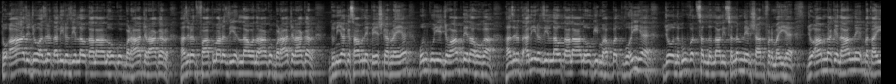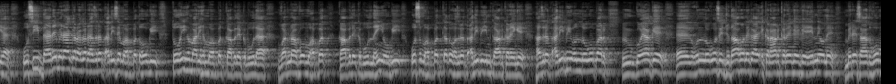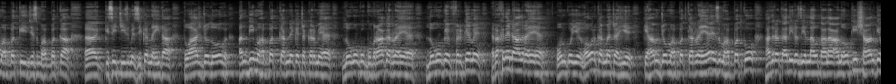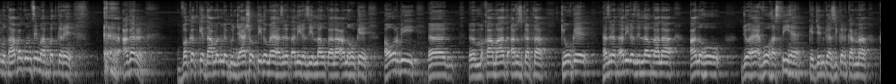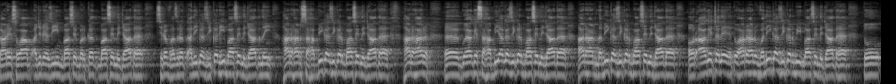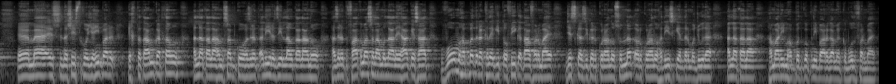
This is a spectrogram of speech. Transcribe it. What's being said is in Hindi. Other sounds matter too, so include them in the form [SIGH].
तो आज जो हज़रत अली रज़ी अल्लाह को बढ़ा चढ़ा कर हज़रत फ़ातिमा रज़ी अल्लाह को बढ़ा चढ़ा कर दुनिया के सामने पेश कर रहे हैं, उनको ये जवाब देना होगा, हज़रत अली रज़ी अल्लाह तु की मोहब्बत वही है जो नबूवत सल्लल्लाहु अलैहि वसल्लम ने इरशाद फरमाई है, जो आमना के लाल ने बताई है। उसी दायरे में रहकर अगर हज़रत अली से मोहब्बत होगी तो ही हमारी हम मोहब्बत काबिल कबूल है, वरना वो मोहब्बत काबिल कबूल नहीं होगी। उस मोहब्बत का तो हज़रत अली भी इनकार करेंगे। हज़रत अली भी उन लोगों पर गोया के उन लोगों से जुदा होने का इकरार करेंगे कि इन्होंने मेरे साथ वो मोहब्बत की, जिस मोहब्बत का किसी चीज़ में ज़िक्र नहीं था। तो आज जो लोग अंधी मोहब्बत करने के चक्कर में हैं, लोगों को गुमराह कर रहे हैं, लोगों के फ़िरके में रखने डाल रहे हैं, उनको ये गौर करना चाहिए कि हम जो मोहब्बत कर रहे हैं, इस मोहब्बत को हज़रत अली रज़ी अल्लाह तहों की शान के मुताबिक उनसे मोहब्बत करें। [CLEARS THROAT] अगर वक़्त के दामन में गुंजाइश होती तो मैं हज़रत अली रज़ी अल्लाह तहों के और भी मकाम अर्ज़ करता, क्योंकि हज़रत अली रज़ी अल्लाह हो जो है, वो हस्ती हैं कि जिनका ज़िक्र करना कार सवाब, अजर अज़ीम, बास बरकत, बास निजात है। सिर्फ़ हज़रत अली का ज़िक्र ही बास निजात नहीं, हर हर सहाबी का ज़िक्र बास निजात है। हर हर गोया के सहाबिया का ज़िक्र बास निजात है। हर हर नबी का ज़िक्र बास निजात है। और आगे चलें तो हर हर वली का ज़िक्र भी बास निजात है। तो मैं इस नशिस्त को यहीं पर अख्ताम करता हूँ। अल्लाह ताली हम सबको हज़रत अली रज़ी अल्लाह तु हज़रत फ़ातमा सलाम के साथ वो मोहब्बत रखने की तोफ़ी अता फ़रमाए, जिसका ज़िक्र कुरान सुन्नत और कुरान हदीस के अंदर मौजूद है। अल्लाह ताली हमारी मोहब्बत को अपनी बारगाह में कबूल फ़रमाए।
